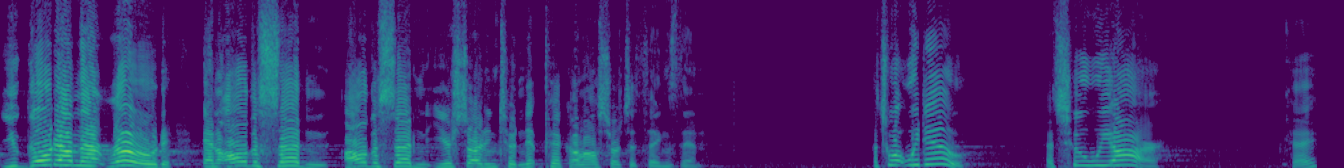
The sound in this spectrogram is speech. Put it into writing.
you go down that road, and all of a sudden, all of a sudden, you're starting to nitpick on all sorts of things then. That's what we do. That's who we are. Okay?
